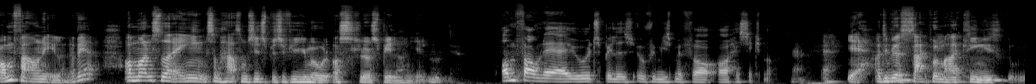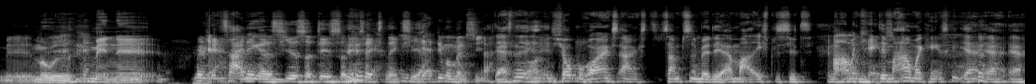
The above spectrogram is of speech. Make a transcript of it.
omfavne eller lade være, og monsteret er en, som har som sit specifikke mål at slå spilleren ihjel. Mm. Omfavne er jo et spillets eufemisme for at have sex med. Ja, ja og det bliver sagt på en meget klinisk øh, måde, men... Øh, men ja. tegningerne siger så det, som teksten ikke siger. Ja, det må man sige. Det er sådan en, en sjov berøringsangst, samtidig med, at det er meget eksplicit. Det er meget amerikansk. Det er meget amerikansk, ja, ja, ja.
